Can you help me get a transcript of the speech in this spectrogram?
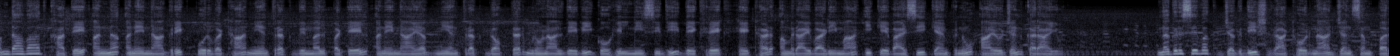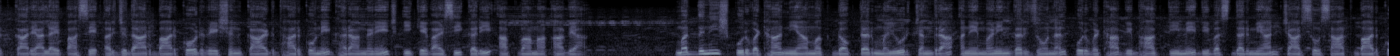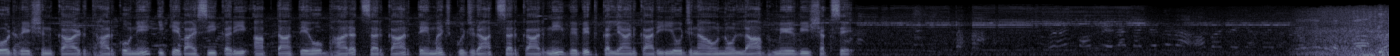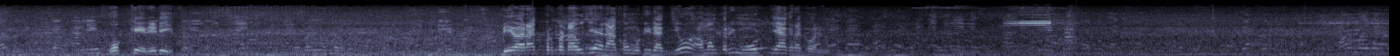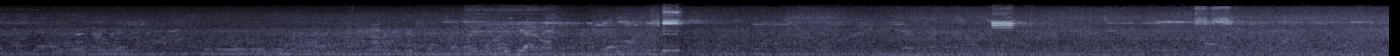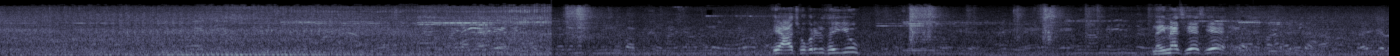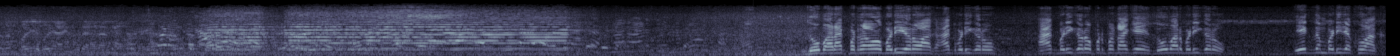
અમદાવાદ ખાતે અન્ન અને નાગરિક પુરવઠા નિયંત્રક વિમલ પટેલ અને નાયબ નિયંત્રક ડોક્ટર મૃણાલદેવી ગોહિલની સીધી દેખરેખ હેઠળ અમરાઈવાડીમાં ઈ કેવાયસી કેમ્પનું આયોજન કરાયું. નગરસેવક જગદીશ રાઠોડના જનસંપર્ક કાર્યાલય પાસે અરજદાર બારકોડ રેશન કાર્ડ ધારકોને ઘરાંગણે જ ઈ કેવાયસી કરી આપવામાં આવ્યા. મદદનીશ પુરવઠા નિયામક ડોક્ટર મયુર ચંદ્રા અને મણિંગર ઝોનલ પુરવઠા વિભાગ ટીમે દિવસ દરમિયાન ચારસો સાત બારકોડ રેશન કાર્ડ ધારકોને ઈ કેવાયસી કરી આપતા તેઓ ભારત સરકાર તેમજ ગુજરાત સરકારની વિવિધ કલ્યાણકારી યોજનાઓનો લાભ મેળવી શકશે. Okay, ready. બે વાર આંખ પડપટાવજે અને આંખો મોટી રાખજો આમ આમ કરી મોટી આંખ રાખવાની. એ આ છોકરીનું થઈ ગયું? નૈના છે છે. दो बार आग पटरा हो बड़ी करो आग आग बड़ी करो, आग बड़ी करो पटपटा के दो बार बड़ी करो, एकदम बड़ी रखो आग।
